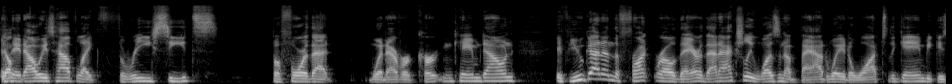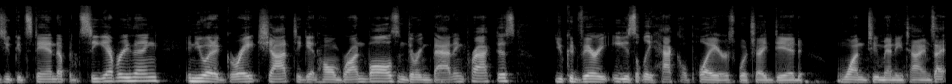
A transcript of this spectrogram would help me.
And Yep. they'd always have like three seats before that whatever curtain came down. If you got in the front row there, that actually wasn't a bad way to watch the game because you could stand up and see everything, and you had a great shot to get home run balls. And during batting practice, you could very easily heckle players, which I did one too many times. I,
